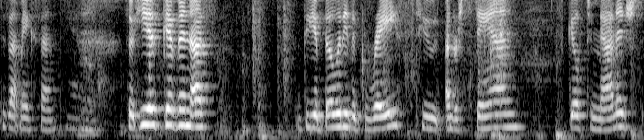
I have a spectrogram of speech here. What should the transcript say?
Does that make sense? Yeah. So he has given us the ability, the grace to understand, skills to manage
